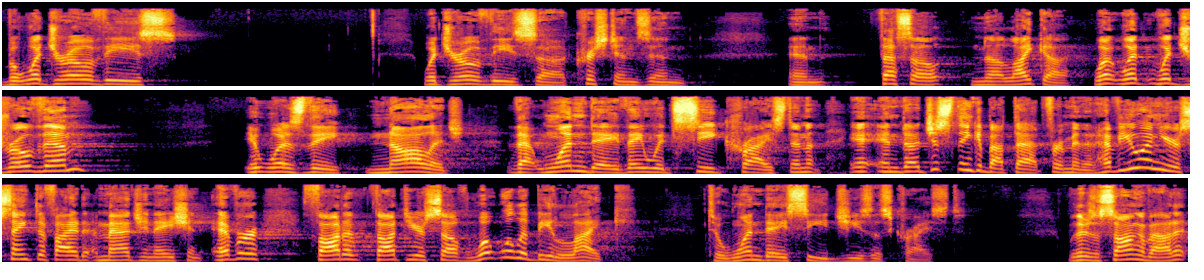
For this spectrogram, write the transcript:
But what drove these what drove these uh, Christians in, in Thessalonica. What, what, what drove them? It was the knowledge that one day they would see Christ. And, and uh, just think about that for a minute. Have you, in your sanctified imagination, ever thought, of, thought to yourself, what will it be like to one day see Jesus Christ? Well, there's a song about it.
